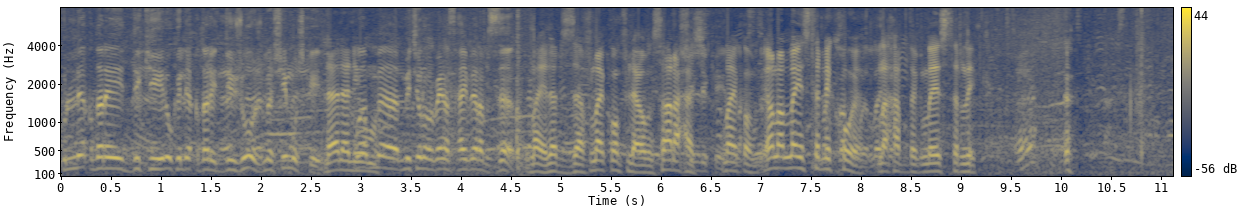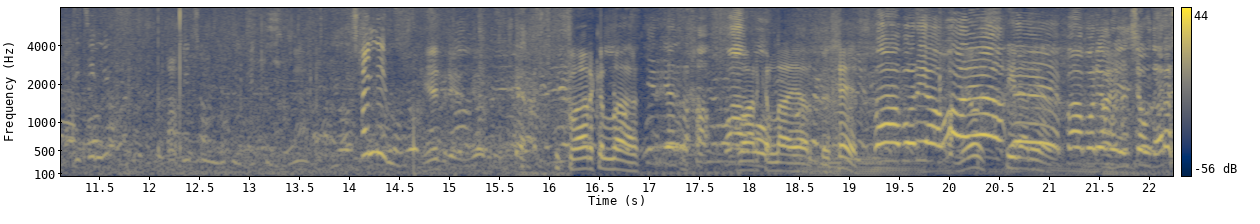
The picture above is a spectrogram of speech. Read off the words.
كل اللي يقدر يدي كيلو اللي يقدر يدي جوج ماشي مشكل. لا، لا، اليوم- المهم 240 اصحابي راه بزاف. والله إلا بزاف. الله يكون في العون. صراحة. الله يكون يلا الله يستر لك خويا. الله يحفظك الله يستر لك. شحال ليمون تبارك الله. تبارك الله يا ربي. خير. فابور يا 160 ريال فابور يا ولد الجوده راه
